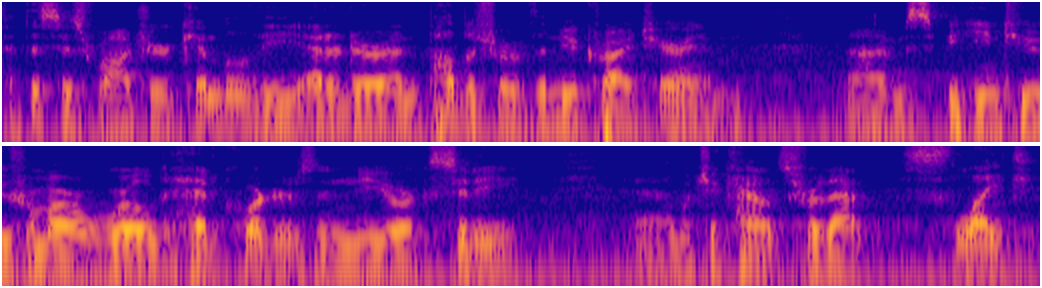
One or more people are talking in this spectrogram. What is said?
This is Roger Kimball, the editor and publisher of the New Criterion. I'm speaking to you from our world headquarters in New York City, uh, which accounts for that slight,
